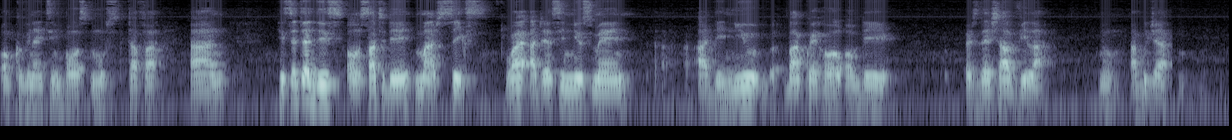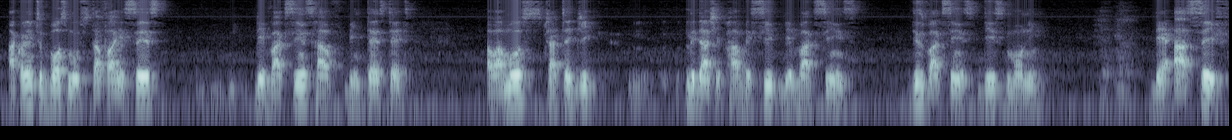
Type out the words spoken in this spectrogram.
on COVID-19, Boss Mustapha. And he stated this on Saturday, March 6, while addressing newsmen at the new banquet hall of the Presidential Villa, no, Abuja. According to Boss Mustapha, he says the vaccines have been tested. Our most strategic leadership have received the vaccines, these vaccines this morning they are safe,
